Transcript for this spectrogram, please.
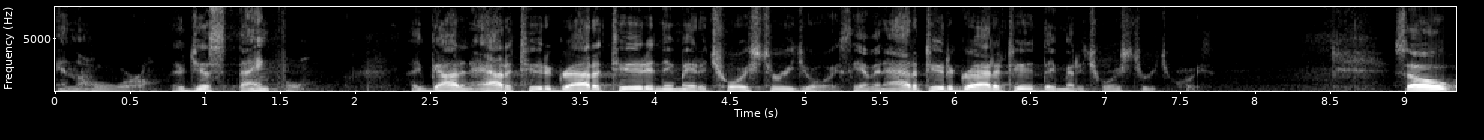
in the whole world. They're just thankful. They've got an attitude of gratitude and they made a choice to rejoice. They have an attitude of gratitude, they made a choice to rejoice. So,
